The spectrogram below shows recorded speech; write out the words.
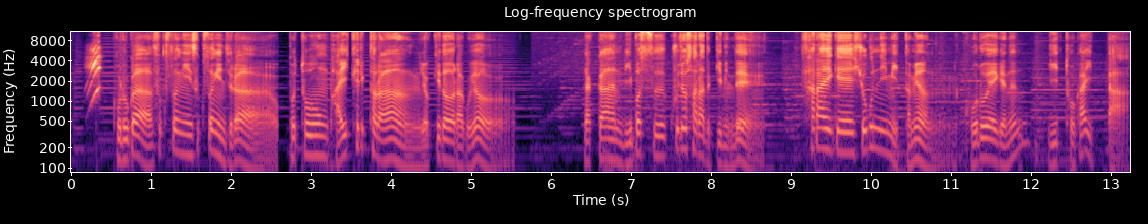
고루가 속성이 속성인지라 보통 바이 캐릭터랑 엮이더라고요. 약간 리버스 쿠조사라 느낌인데 사라에게 쇼군님이 있다면 고로에게는 이토가 있다.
